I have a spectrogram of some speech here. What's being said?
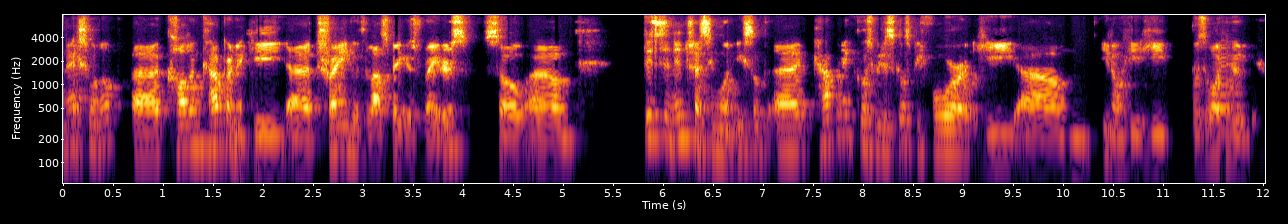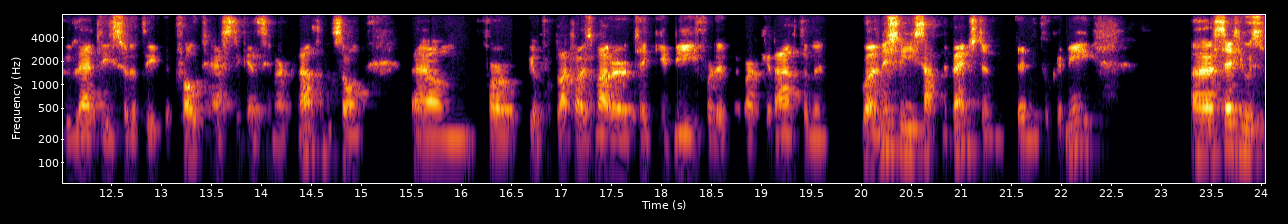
next one up, uh, Colin Kaepernick. He uh, trained with the Las Vegas Raiders. So um, this is an interesting one. Isolt, uh, Kaepernick, of course, we discussed before. He, um, you know, he he was the one who, who led the sort of the, the protest against the American anthem and so on. Um, for you know, for Black Lives Matter, taking a knee for the American anthem. And, well, initially he sat on the bench, and then he took a knee uh, said he was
